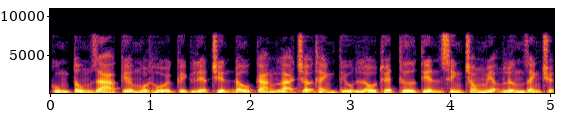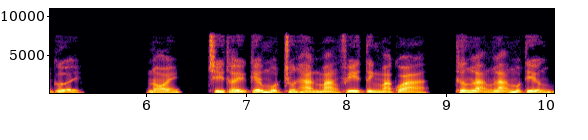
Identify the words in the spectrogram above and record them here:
cùng tông gia kia một hồi kịch liệt chiến đấu càng là trở thành tiểu lầu thuyết thư tiên sinh trong miệng lừng danh chuyện cười. Nói, chỉ thấy kia một chút hàn mang phi tinh mà qua, thương lãng lãng một tiếng,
